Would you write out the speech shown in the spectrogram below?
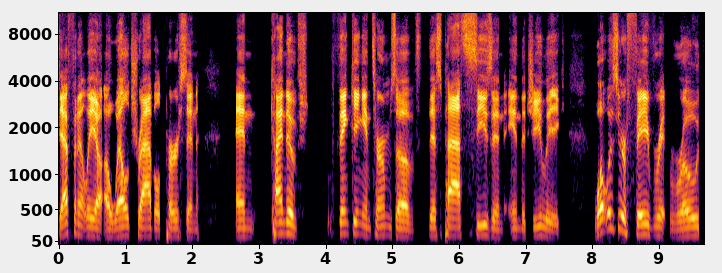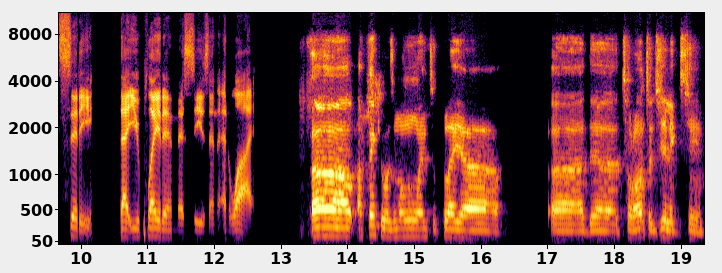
definitely a, a well traveled person. And kind of thinking in terms of this past season in the G League, what was your favorite road city that you played in this season and why? Uh, I think it was when we went to play uh, uh, the Toronto G League team.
